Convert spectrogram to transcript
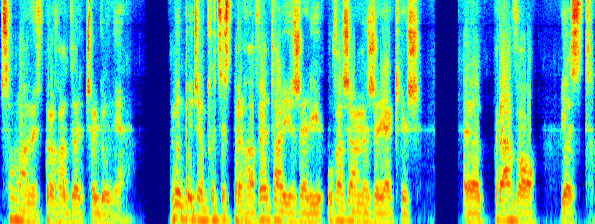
co mamy wprowadzać, czego nie. My będziemy z prawa weta, jeżeli uważamy, że jakieś e, prawo jest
